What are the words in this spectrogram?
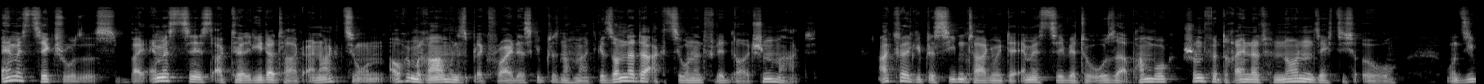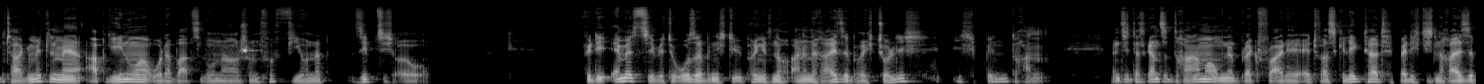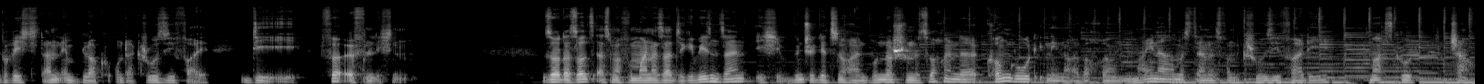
MSC Cruises. Bei MSC ist aktuell jeder Tag eine Aktion. Auch im Rahmen des Black Fridays gibt es nochmal gesonderte Aktionen für den deutschen Markt. Aktuell gibt es sieben Tage mit der MSC Virtuose ab Hamburg schon für 369 Euro und sieben Tage Mittelmeer ab Genua oder Barcelona schon für 470 Euro. Für die MSC Virtuosa bin ich dir übrigens noch einen Reisebericht schuldig. Ich bin dran. Wenn sich das ganze Drama um den Black Friday etwas gelegt hat, werde ich diesen Reisebericht dann im Blog unter crucify.de veröffentlichen. So, das soll es erstmal von meiner Seite gewesen sein. Ich wünsche dir jetzt noch ein wunderschönes Wochenende. Komm gut in die neue Woche. Mein Name ist Dennis von crucify.de. Mach's gut. Ciao.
